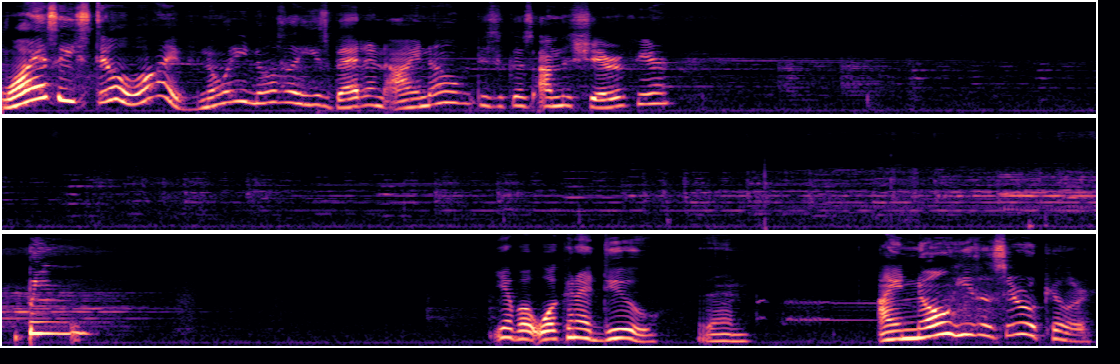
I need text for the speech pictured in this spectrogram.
Why is he still alive? Nobody knows that he's bad and I know because I'm the sheriff here. Bing! Yeah, but what can I do then? I know he's a serial killer.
